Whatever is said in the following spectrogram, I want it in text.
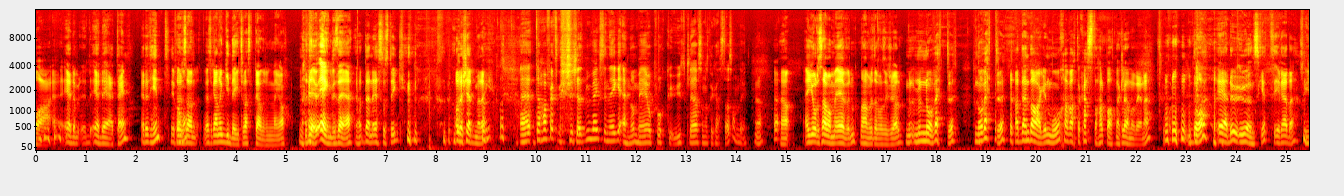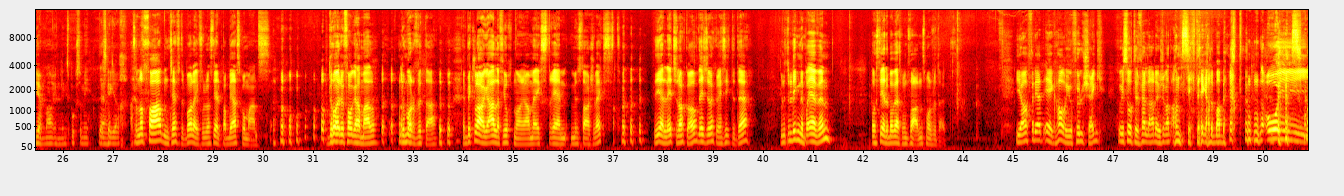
er det, er det et tegn? Er det et hint? Så er det sånn, vet du hva, Nå gidder jeg ikke vaske klærne dine lenger. Det er det hun egentlig sier. Ja, den er så stygg. Har det skjedd med deg? Eh, det har faktisk ikke skjedd med meg, siden jeg er ennå med å plukke ut klær som jeg skal kaste. og sånne ting. Ja. Jeg gjorde det samme med Even når han flytta for seg sjøl. Men, men nå vet du Nå vet du at den dagen mor har vært og kasta halvparten av klærne dine, da er du uønsket i redet. Skal gjemme yndlingsbuksa mi. Det skal jeg gjøre. Altså, når faren kjefter på deg for du har stjålet barberskummet hans, da er du for gammel. Da må du flytte. Jeg beklager alle 14-åringer med ekstrem mustasjevekst. Det gjelder ikke dere. Det er ikke dere jeg sikter til. Men hvis du ligner på Even og stjeler barberskummet til faren, så må du flytte ut. Ja, fordi at jeg har jo fullskjegg. Og i så tilfelle hadde det jo ikke vært ansiktet jeg hadde barbert. Oi!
